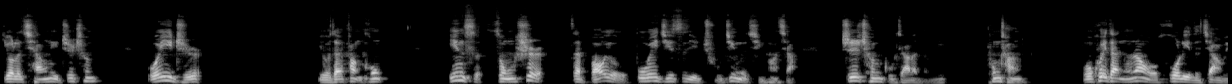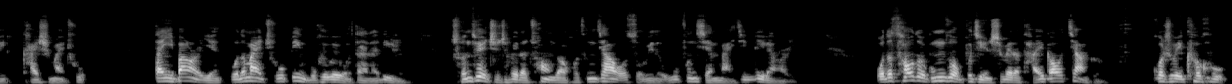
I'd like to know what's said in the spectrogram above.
有了强力支撑。我一直有在放空，因此总是在保有不危及自己处境的情况下支撑股价的能力。通常我会在能让我获利的价位开始卖出，但一般而言，我的卖出并不会为我带来利润，纯粹只是为了创造或增加我所谓的无风险买进力量而已。我的操作工作不仅是为了抬高价格，或是为客户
